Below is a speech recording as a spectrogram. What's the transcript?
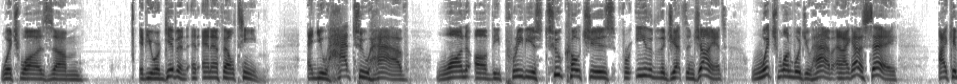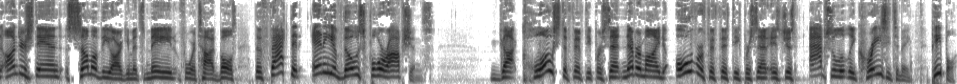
which was um, if you were given an NFL team and you had to have one of the previous two coaches for either the Jets and Giants, which one would you have? And I got to say, I can understand some of the arguments made for Todd Bowles. The fact that any of those four options got close to 50%, never mind over 50%, is just absolutely crazy to me. People,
